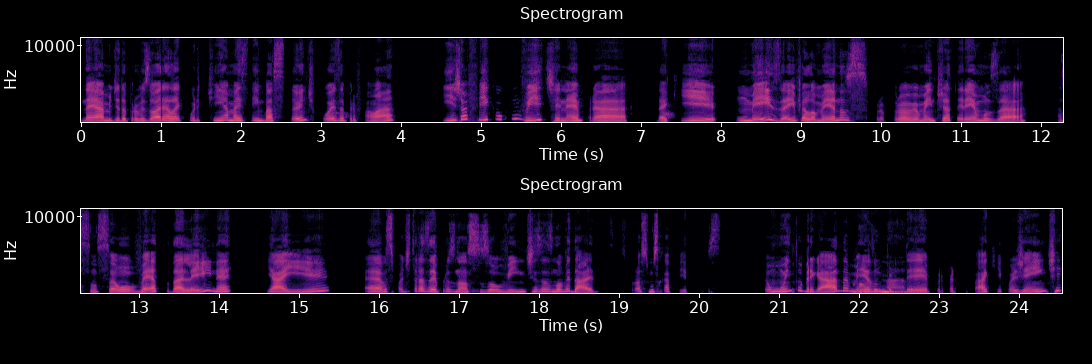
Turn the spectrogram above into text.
né, a medida provisória ela é curtinha, mas tem bastante coisa para falar. E já fica o convite, né, para daqui um mês aí, pelo menos, provavelmente já teremos a, a sanção ou veto da lei, né? E aí é, você pode trazer para os nossos ouvintes as novidades dos próximos capítulos. Então, muito obrigada mesmo por, ter, por participar aqui com a gente.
